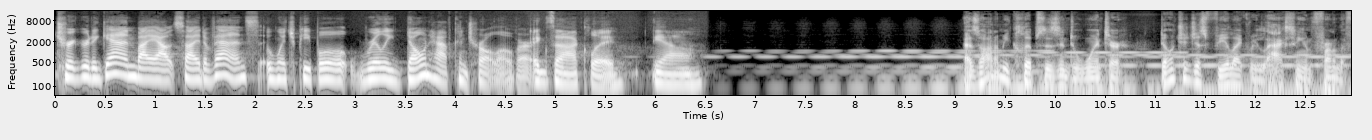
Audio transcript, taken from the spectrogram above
triggered again by outside events which people really don't have control over. Exactly. Yeah. As autumn eclipses into winter, don't you just feel like relaxing in front of the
